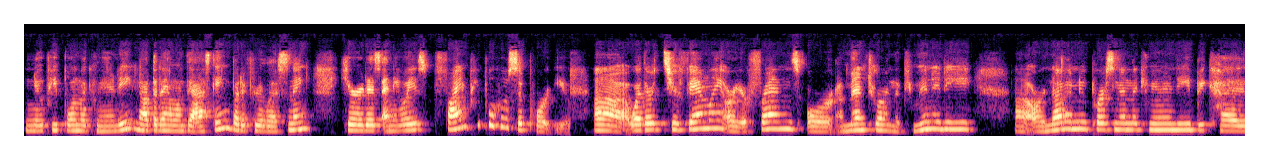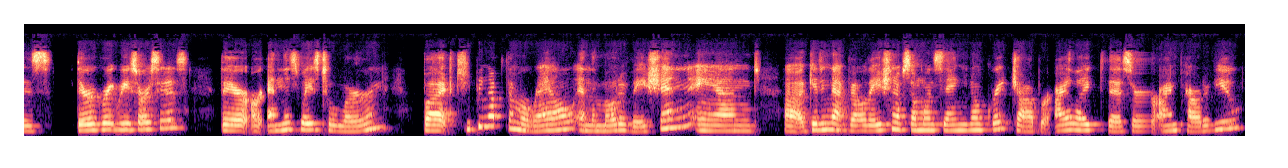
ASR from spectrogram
new people in the community, not that anyone's asking, but if you're listening, here it is anyways. Find people who support you, uh, whether it's your family or your friends or a mentor in the community uh, or another new person in the community, because they're great resources there are endless ways to learn, but keeping up the morale and the motivation and uh, getting that validation of someone saying, you know, great job, or I liked this, or I'm proud of you,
